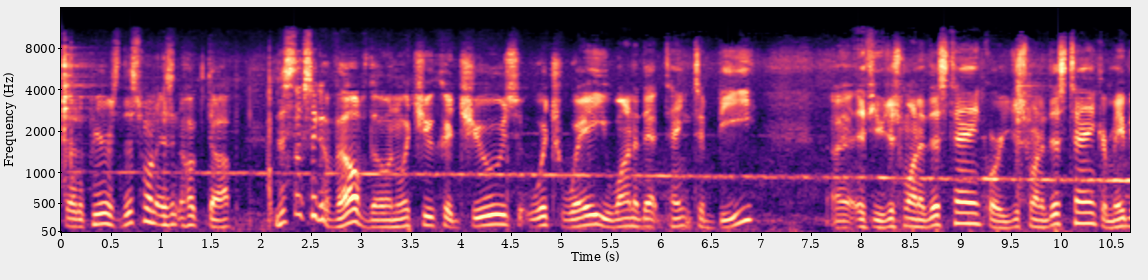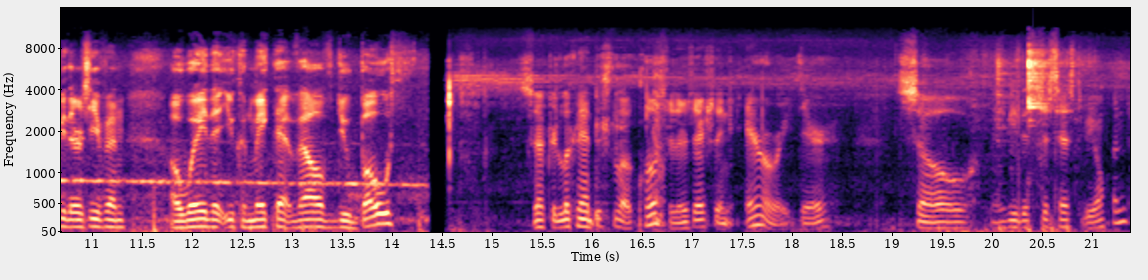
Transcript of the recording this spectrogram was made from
So it appears this one isn't hooked up. This looks like a valve though in which you could choose which way you wanted that tank to be. Uh, if you just wanted this tank or you just wanted this tank or maybe there's even a way that you could make that valve do both. So after looking at this a little closer, there's actually an arrow right there. So maybe this just has to be opened.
